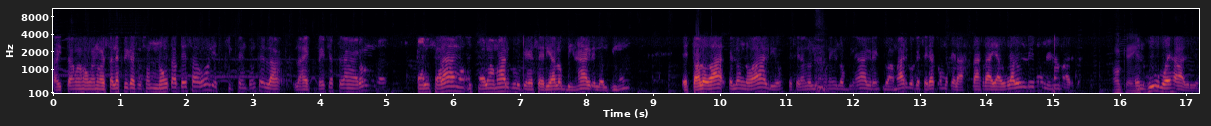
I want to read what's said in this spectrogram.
Ahí está más o menos, esa es la explicación. Son notas de sabor y existe entonces la- las especias te dan aroma. Está lo salado, está lo amargo, que serían los vinagres, los limones. Está lo, a- perdón, lo agrio, que serían los limones y los vinagres. Lo amargo, que sería como que la, la ralladura de un limón es amarga Ok. el jugo es agrio.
